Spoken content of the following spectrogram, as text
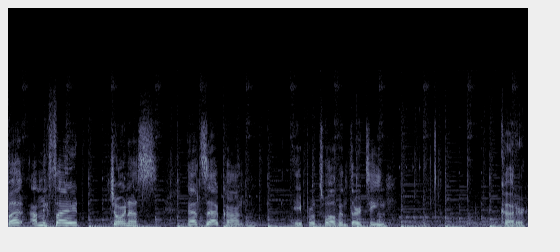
but I'm excited. Join us at ZapCon, April 12th and 13th. Cutter.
